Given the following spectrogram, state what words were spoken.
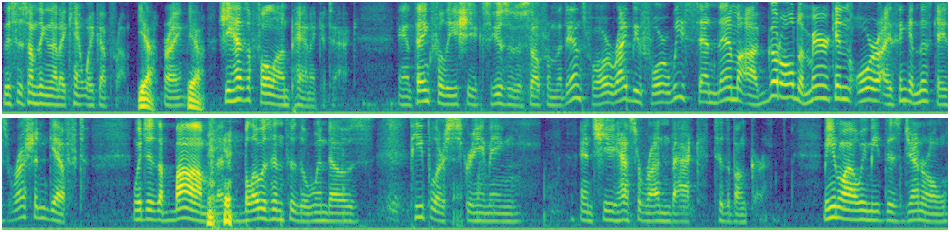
This is something that I can't wake up from. Yeah. Right. Yeah. She has a full on panic attack. And thankfully, she excuses herself from the dance floor right before we send them a good old American, or I think in this case, Russian gift, which is a bomb that blows in through the windows. People are screaming, and she has to run back to the bunker. Meanwhile, we meet this general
